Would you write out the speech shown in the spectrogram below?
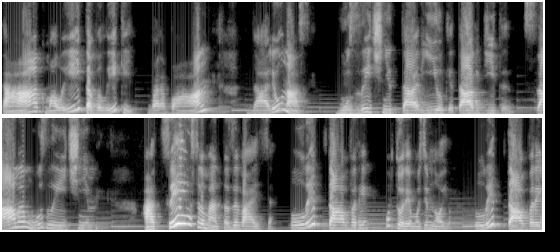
Так, малий та великий барабан. Далі у нас музичні тарілки. Так, діти, саме музичні. А цей інструмент називається литаври. Повторюємо зі мною. Литаври.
